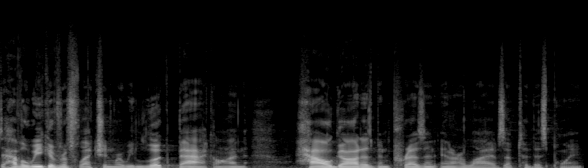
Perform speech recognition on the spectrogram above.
to have a week of reflection where we look back on how God has been present in our lives up to this point.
